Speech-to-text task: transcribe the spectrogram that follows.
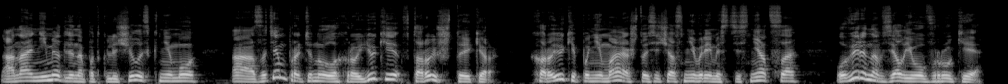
Она немедленно подключилась к нему, а затем протянула Харуюки второй штекер. Харуюки, понимая, что сейчас не время стесняться, уверенно взял его в руки,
